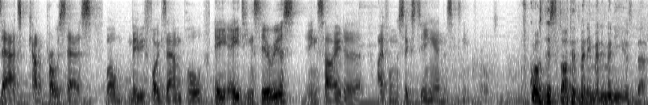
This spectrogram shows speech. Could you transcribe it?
that kind of process? Well, maybe for example, A18 series inside uh, iPhone 16 and 16 Pro. Of course, this started many, many, many years back.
